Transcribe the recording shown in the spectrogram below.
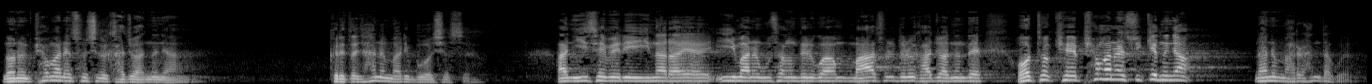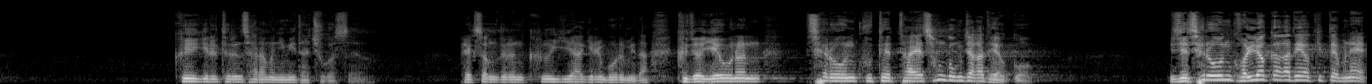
너는 평안의 소식을 가져왔느냐? 그랬더니 하는 말이 무엇이었어요? 아니 이세벨이 이 나라에 이 많은 우상들과 마술들을 가져왔는데 어떻게 평안할 수 있겠느냐? 라는 말을 한다고요. 그 얘기를 들은 사람은 이미 다 죽었어요. 백성들은 그 이야기를 모릅니다. 그저 예후는 새로운 구테타의 성공자가 되었고, 이제 새로운 권력가가 되었기 때문에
